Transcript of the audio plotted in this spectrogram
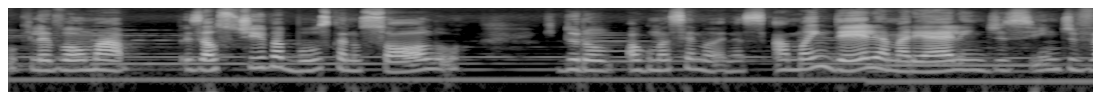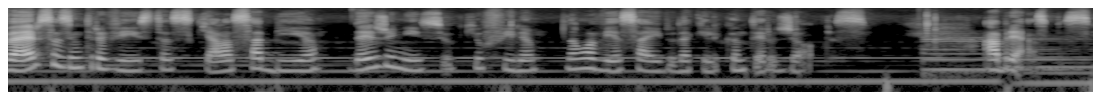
O que levou a uma exaustiva busca no solo durou algumas semanas. A mãe dele, a Marielle, disse em diversas entrevistas que ela sabia desde o início que o filho não havia saído daquele canteiro de obras. Abre aspas.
